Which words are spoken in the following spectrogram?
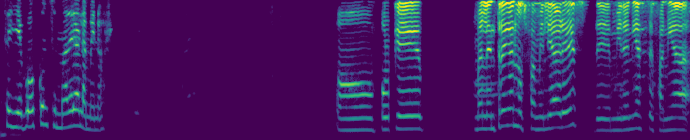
se llevó con su madre a la menor? Oh, porque me la entregan los familiares de Mirenia Estefanía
